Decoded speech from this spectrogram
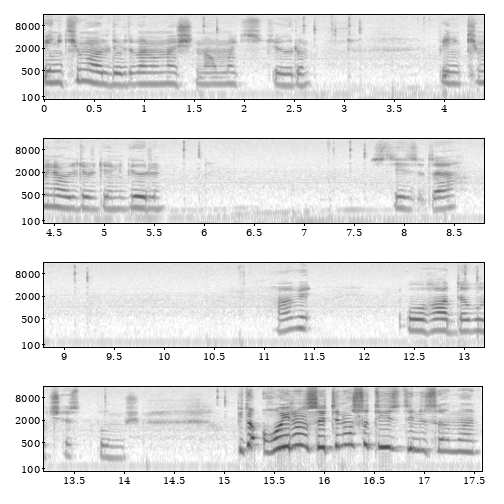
Beni kim öldürdü? Ben ona ışınlanmak istiyorum. Beni kimin öldürdüğünü görün. Siz de. Abi. Oha double chest bulmuş. Bir de Iron seti nasıl dizdiniz hemen?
